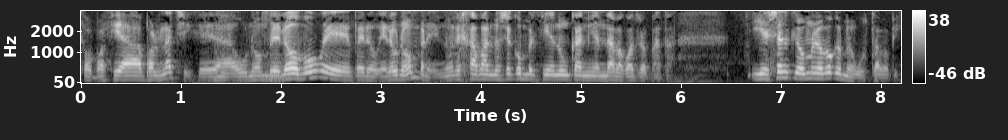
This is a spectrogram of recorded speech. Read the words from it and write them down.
como hacía Polnachi, que era un hombre lobo, que- pero que era un hombre. No dejaba, no se convertía nunca ni andaba a cuatro patas. Y ese es el que hombre lobo que me gustaba a mí.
